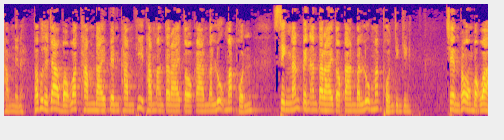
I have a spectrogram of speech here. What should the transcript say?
ธรรมเนี่ยนะพระพุทธเจ้าบอกว่าธรรมใดเป็นธรรมที่ทำอันตรายต่อการบรรลุมรรคผล สิ่งนั้นเป็นอันตรายต่อการบรรลุมรรคผลจริง ๆ เช่น พระองค์บอกว่า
